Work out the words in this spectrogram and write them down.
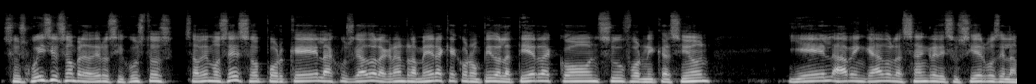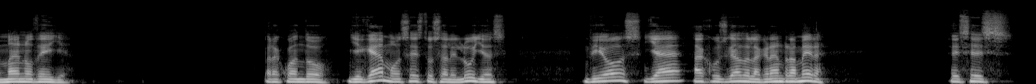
Sus juicios son verdaderos y justos. Sabemos eso porque Él ha juzgado a la gran ramera que ha corrompido la tierra con su fornicación, y Él ha vengado la sangre de sus siervos de la mano de ella. Para cuando llegamos a estos aleluyas, Dios ya ha juzgado a la gran ramera. Ese es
